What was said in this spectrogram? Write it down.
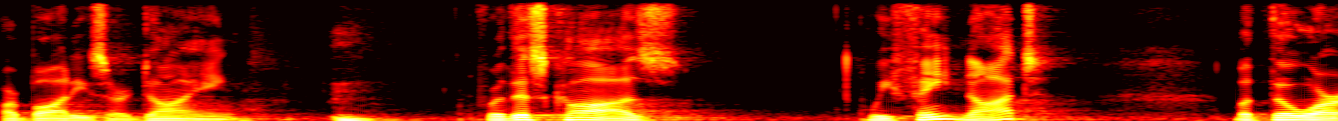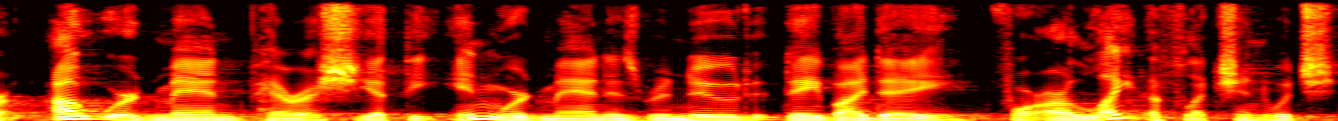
our bodies are dying. For this cause, we faint not but though our outward man perish, yet the inward man is renewed day by day. For our light affliction, which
